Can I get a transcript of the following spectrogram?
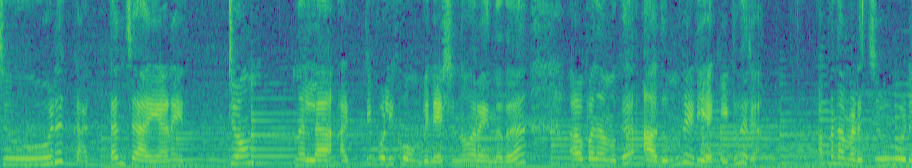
ചൂട് കട്ടൻ ചായയാണ് ഏറ്റവും നല്ല അടിപൊളി കോമ്പിനേഷൻ എന്ന് പറയുന്നത്. അപ്പോൾ നമുക്ക് അതും റെഡിയാക്കിയിട്ട് വരാം. അപ്പോൾ നമ്മുടെ ചൂട്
